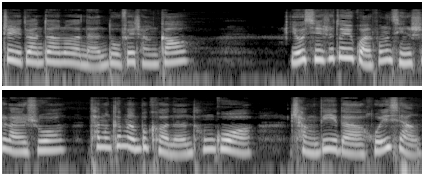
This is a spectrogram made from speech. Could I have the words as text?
这一段段落的难度非常高，尤其是对于管风琴师来说，他们根本不可能通过。场地的回响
